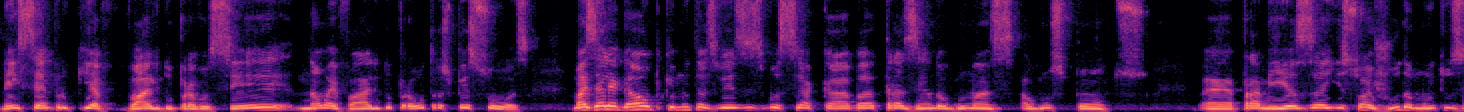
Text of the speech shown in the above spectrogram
Nem sempre o que é válido para você não é válido para outras pessoas. Mas é legal porque muitas vezes você acaba trazendo algumas, alguns pontos é, para a mesa e isso ajuda muito os,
